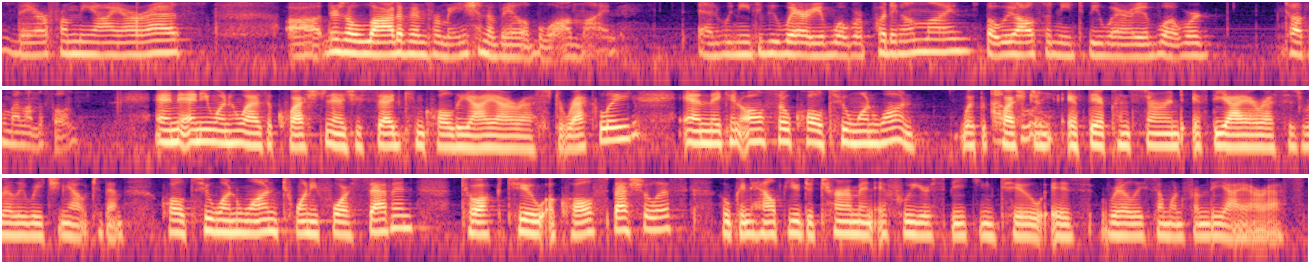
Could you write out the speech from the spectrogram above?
they are from the IRS. uh, there's a lot of information available online. And we need to be wary of what we're putting online, but we also need to be wary of what we're talking about on the phone. And anyone who has a question, as you said, can call the IRS directly. And they can also call 211 with a question Absolutely. if they're concerned if the IRS is really reaching out to them. Call 211 24 7. Talk to a call specialist who can help you determine if who you're speaking to is really someone from the IRS.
